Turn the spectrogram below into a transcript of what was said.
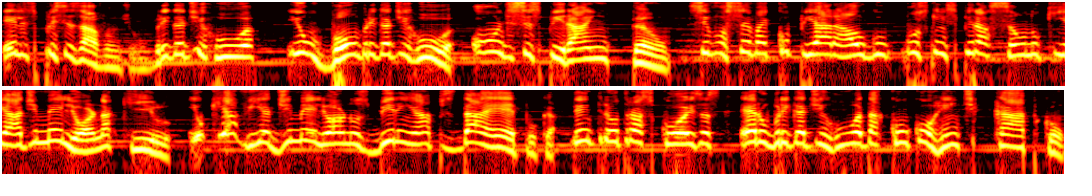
eles precisavam de um briga de rua e um bom briga de rua. Onde se inspirar então? Se você vai copiar algo, busque inspiração no que há de melhor naquilo. E o que havia de melhor nos beat'em ups da época? Dentre outras coisas, era o briga de rua da concorrente Capcom.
